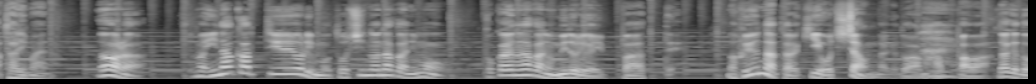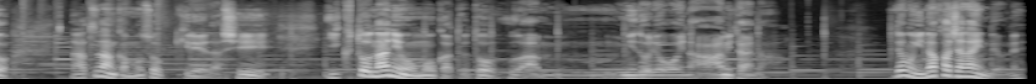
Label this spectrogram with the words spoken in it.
当たり前なの。だから、まあ、田舎っていうよりも都心の中にも都会の中にも緑がいっぱいあって、まあ、冬になったら木落ちちゃうんだけどあの葉っぱは、だけど夏なんかもすごく綺麗だし行くと何を思うかというとうわ緑多いなみたいなでも田舎じゃないんだよね。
